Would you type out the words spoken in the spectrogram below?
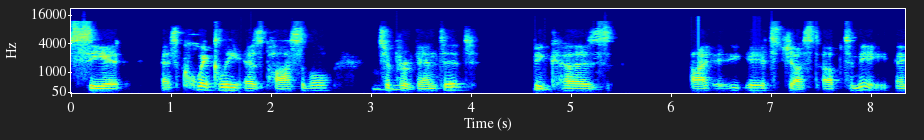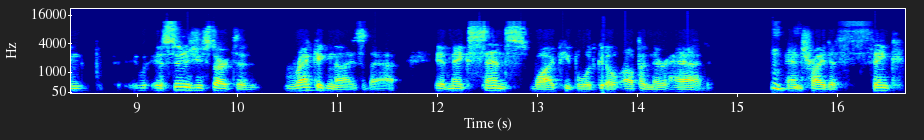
see it as quickly as possible, to Mhm. prevent it, because I, it's just up to me. And as soon as you start to recognize that, it makes sense why people would go up in their head mm-hmm. and try to think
